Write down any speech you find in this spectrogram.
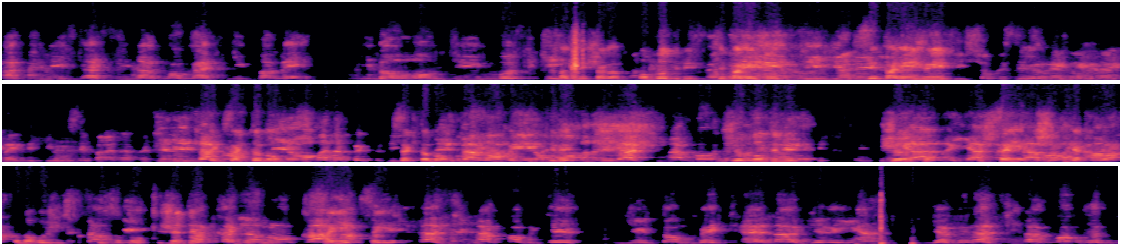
À Tunis, la synagogue, à ce qui paraît, ils ont rendu une mosquée. On continue. C'est pas les juifs. C'est pas les juifs. Exactement. Exactement. Je continue. Je, ça y est, on enregistre. Je te, ça y est, ça y est. La synagogue du temps algérien, il y avait la synagogue de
